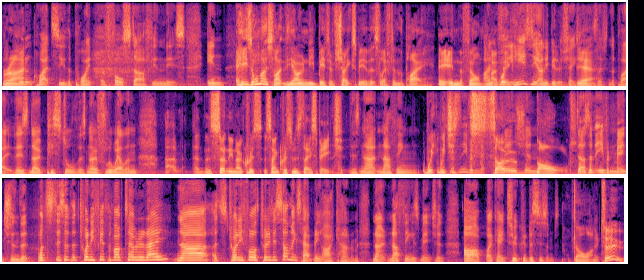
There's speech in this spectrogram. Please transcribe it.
Right? Couldn't quite see the point of Falstaff in this. In He's almost like the only bit of Shakespeare that's left in the play, in the film. I, I, well, the only bit of Shakespeare Yeah. that's left in the play. There's no pistol. There's no Fluellen. Um, there's certainly no Chris, St. Crispin's Day speech. there's no nothing. Which- which Doesn't is even so mention- bold. Doesn't even mention that. What's is it? The 25th of October today? Nah, it's 24th, 25th. Something's happening. I can't remember. No, nothing is mentioned. Oh, okay. Two criticisms. Go on, two.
